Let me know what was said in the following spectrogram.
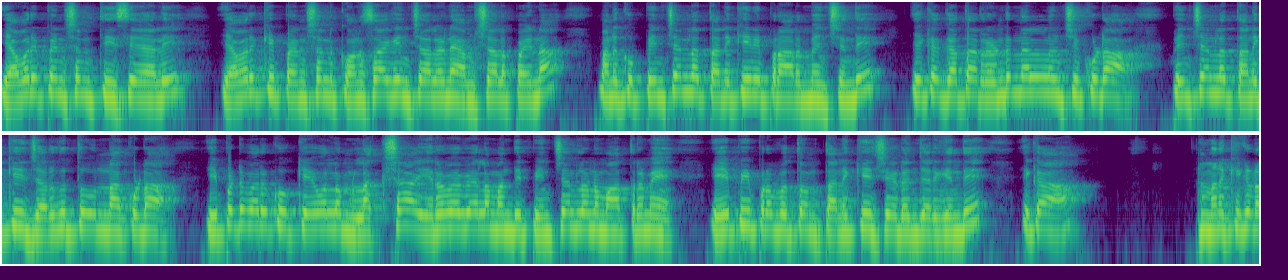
ఎవరి పెన్షన్ తీసేయాలి ఎవరికి పెన్షన్ కొనసాగించాలనే అంశాలపైన మనకు పింఛన్ల తనిఖీని ప్రారంభించింది. ఇక గత రెండు నెలల నుంచి కూడా పింఛన్ల తనిఖీ జరుగుతూ ఉన్నా కూడా ఇప్పటి వరకు కేవలం లక్ష ఇరవై వేల మంది పింఛన్లను మాత్రమే ఏపీ ప్రభుత్వం తనిఖీ చేయడం జరిగింది. ఇక మనకి ఇక్కడ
